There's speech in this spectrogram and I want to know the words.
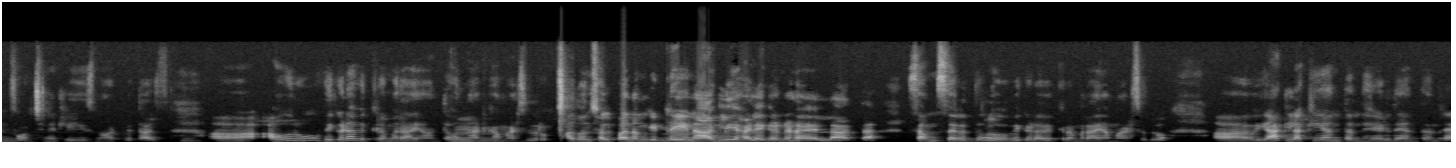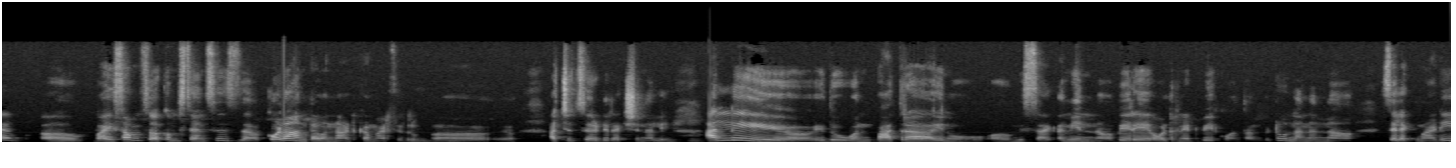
Unfortunately is not with us ಅವರು ವಿಗಡ ವಿಕ್ರಮರಾಯ ಅಂತ ಒಂದು ನಾಟಕ ಮಾಡಿಸಿದ್ರು. ಅದೊಂದ್ ಸ್ವಲ್ಪ ನಮ್ಗೆ ಟ್ರೈನ್ ಆಗ್ಲಿ ಹಳೆಗನ್ನಡ ಎಲ್ಲ ಅಂತ. ಸಂಸರದ್ದು ವಿಗಡ ವಿಕ್ರಮರಾಯ ಮಾಡಿಸಿದ್ರು. ಯಾಕೆ ಲಕ್ಕಿ ಅಂತಂದ್ ಹೇಳ್ದೆ ಅಂತಂದ್ರೆ ಬೈ ಸಮ್ ಸರ್ಕಮ್ಸ್ಟಾನ್ಸಸ್ ಕೊಳ ಅಂತ ಒಂದ್ ನಾಟಕ ಮಾಡಿಸಿದ್ರು ಅಚ್ಯುತ್ ಸರ್ ಡಿರೆಕ್ಷನ್ ಅಲ್ಲಿ. ಅಲ್ಲಿ ಇದು ಒಂದ್ ಪಾತ್ರ ಏನು ಮಿಸ್ ಆಗಿ ಐ ಮೀನ್ ಬೇರೆ ಆಲ್ಟರ್ನೇಟ್ ಬೇಕು ಅಂತ ಅಂದ್ಬಿಟ್ಟು ನನ್ನನ್ನ ಸೆಲೆಕ್ಟ್ ಮಾಡಿ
